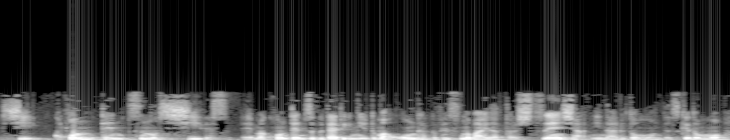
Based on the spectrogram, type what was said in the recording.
C、コンテンツの C です。えー、まあ、コンテンツ、具体的に言うと、まあ、音楽フェスの場合だったら出演者になると思うんですけども、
